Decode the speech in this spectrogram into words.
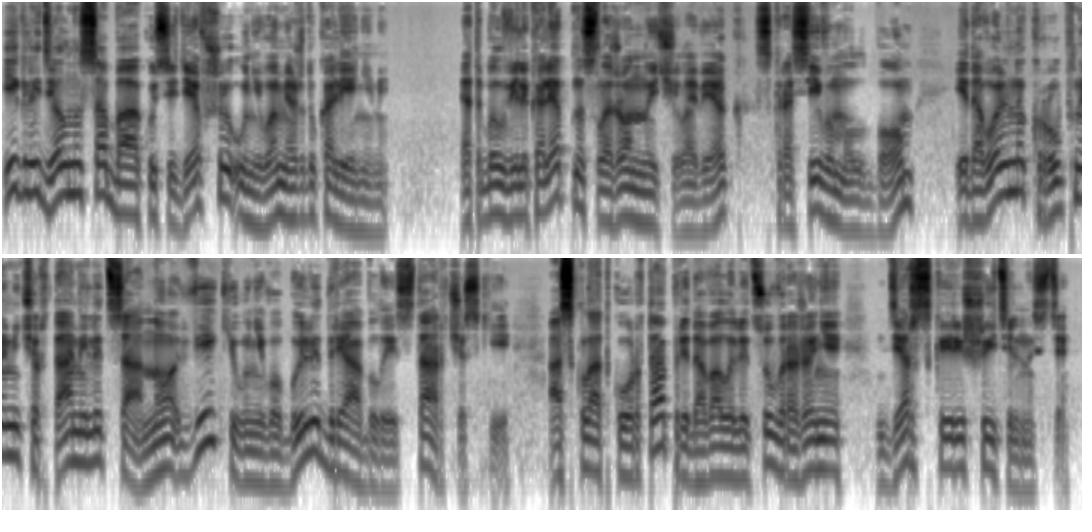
и глядел на собаку, сидевшую у него между коленями. Это был великолепно сложенный человек с красивым лбом и довольно крупными чертами лица, но веки у него были дряблые, старческие, а складка у рта придавала лицу выражение дерзкой решительности –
